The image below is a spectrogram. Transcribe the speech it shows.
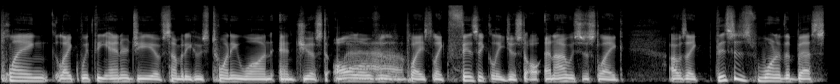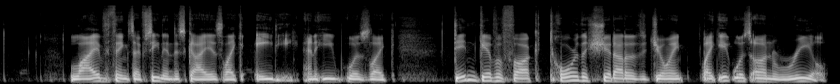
playing like with the energy of somebody who's 21 and just all over the place like physically just all and I was just like I was like this is one of the best live things I've seen and this guy is like 80 and he was like didn't give a fuck tore the shit out of the joint like it was unreal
